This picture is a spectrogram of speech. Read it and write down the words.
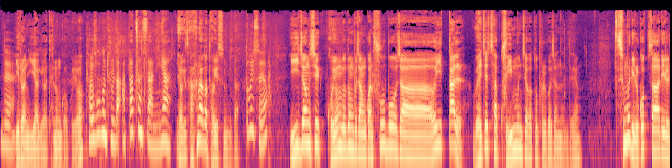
네. 이런 이야기가 되는 거고요. 결국은 둘 다 아빠 찬스 아니냐? 여기서 하나가 더 있습니다. 또 있어요? 이정식 고용노동부 장관 후보자의 딸 외제차 구입 문제가 또 불거졌는데요. 27살일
